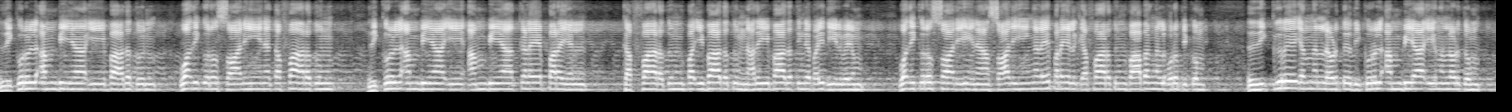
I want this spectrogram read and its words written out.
ദിക്റുൽ അംബിയ ഈ ബാധത്തുൻ വദിക്റു സ്വാലീന കഫാറത്തുൻ. ദിക്റുൽ അംബിയ ഈ അംബിയാക്കളെ പറയൽ. കഫാറത്തുൻ ഇബാദത്തുൻ അത് ഇബാദത്തിന്റെ പരിധിയിൽ വരും. വദിക്റു സ്വാലിഹീന സ്വാലിഹീങ്ങളെ പറയൽ കഫാറത്തുൻ പാപങ്ങൾ പുറപ്പിക്കും. ദിക്ർ എന്നുള്ളടത്ത് ദിക്റുൽ അംബിയ എന്നുള്ളടത്തും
